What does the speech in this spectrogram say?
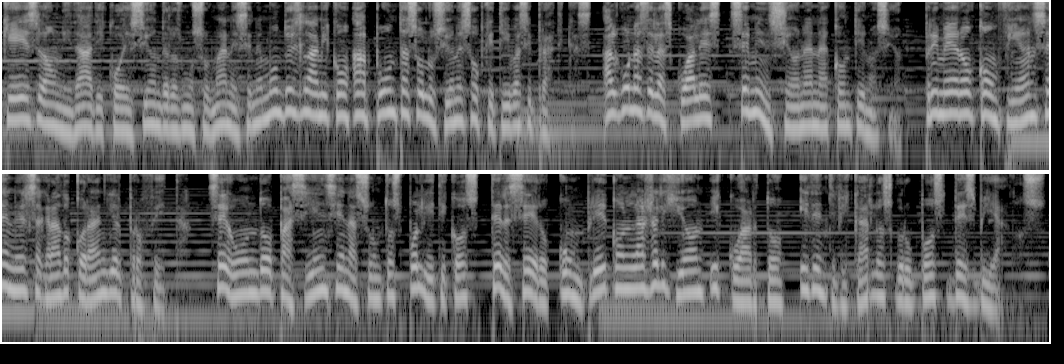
que es la unidad y cohesión de los musulmanes en el mundo islámico, apunta soluciones objetivas y prácticas, algunas de las cuales se mencionan a continuación. Primero, confianza en el Sagrado Corán y el profeta. Segundo, paciencia en asuntos políticos. Tercero, cumplir con la religión. Y cuarto, identificar los grupos desviados.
